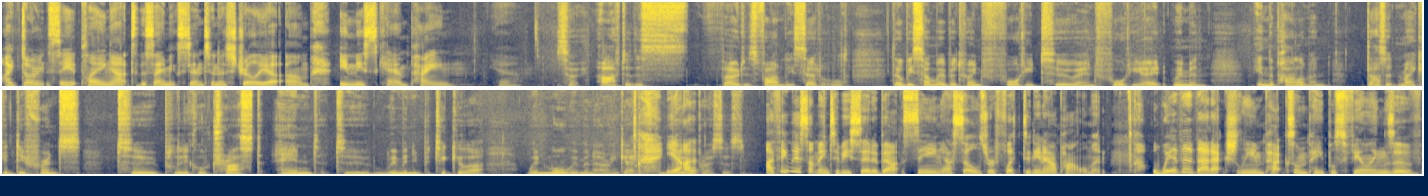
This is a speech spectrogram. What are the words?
I don't see it playing out to the same extent in Australia um, in this campaign. Yeah. So after this vote is finally settled, there'll be somewhere between 42 and 48 women in the parliament. Does it make a difference to political trust and to women in particular when more women are engaged in yeah, the process? I think there's something to be said about seeing ourselves reflected in our parliament. Whether that actually impacts on people's feelings of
